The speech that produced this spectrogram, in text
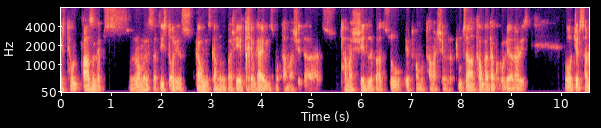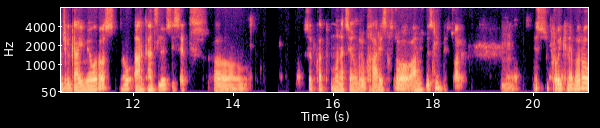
ერთეულ პაზლებს, რომელსაც ისტორიის გავლის განმავლობაში ერთხელ გაივლის მოთამაშე და თამაში შეიძლება სულ ერთხელ მოთამაშე, თუ ძალიან თავგადაკრული არ არის ორჯერ სამჯერ გაიმეოროს, ну, არ გაძლევს ისეთ აა ასე ვთქვათ, მონაცემებრივ ხარისხს, რომ ამისთვის ღირდეს წვალება. აჰა. ეს უფრო იქნება, რომ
